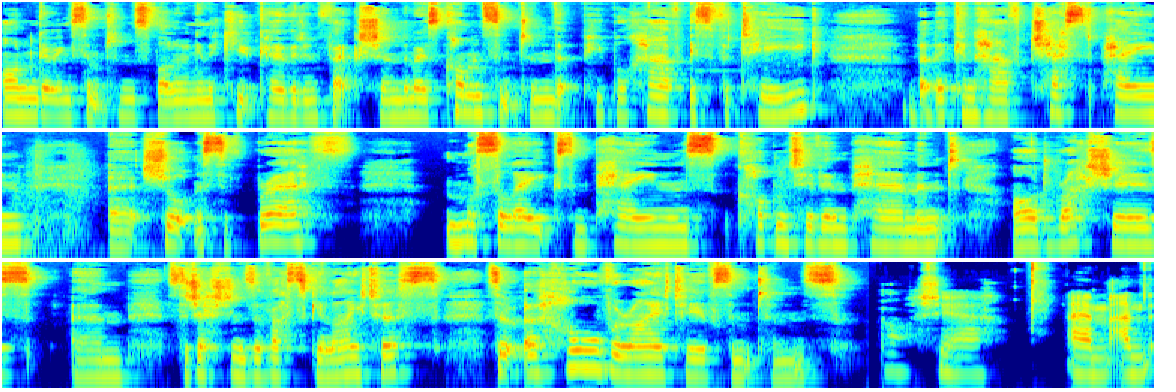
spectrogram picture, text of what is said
ongoing symptoms following an acute COVID infection. The most common symptom that people have is fatigue, but they can have chest pain, uh, shortness of breath, muscle aches and pains, cognitive impairment, odd rashes, um, suggestions of vasculitis. So a whole variety of symptoms. Gosh, yeah. Um, and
